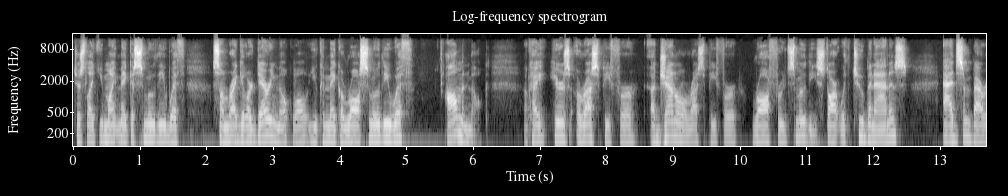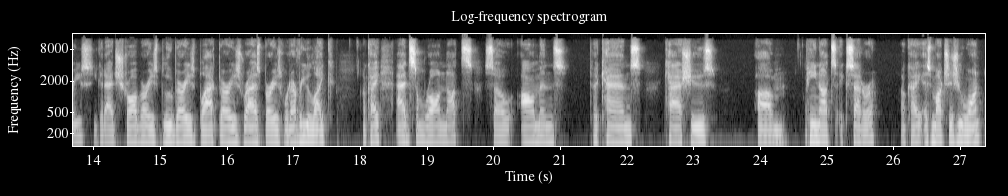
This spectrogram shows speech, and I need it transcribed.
just like you might make a smoothie with some regular dairy milk. Well, you can make a raw smoothie with almond milk. Okay, here's a recipe for a general recipe for raw fruit smoothies. Start with two bananas, add some berries. You could add strawberries, blueberries, blackberries, raspberries, whatever you like. Okay. Add some raw nuts. So almonds, pecans, cashews, um, peanuts, etc. Okay. As much as you want.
